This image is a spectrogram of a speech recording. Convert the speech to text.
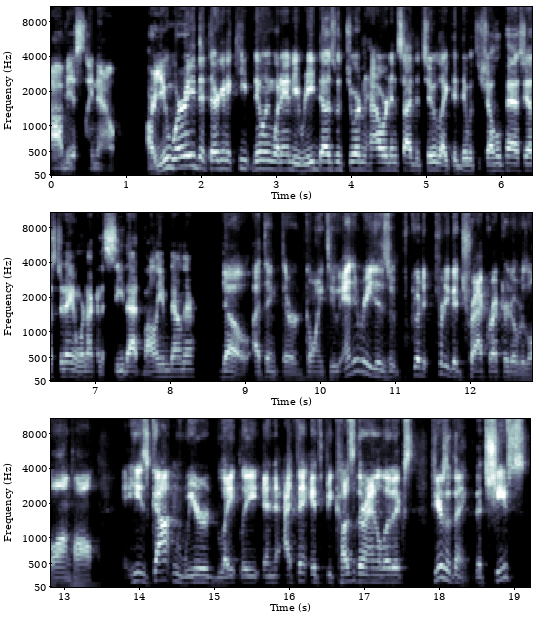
Obviously now. Are you worried that they're going to keep doing what Andy Reid does with Jordan Howard inside the two, like they did with the shovel pass yesterday, and we're not going to see that volume down there? No, I think they're going to. Andy Reid is a good, pretty good track record over the long haul. He's gotten weird lately, and I think it's because of their analytics. Here's the thing: the Chiefs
